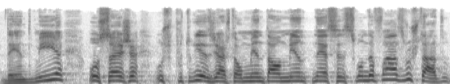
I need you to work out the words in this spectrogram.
da endemia, ou seja, os portugueses já estão mentalmente nessa segunda fase, o Estado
